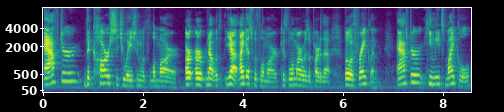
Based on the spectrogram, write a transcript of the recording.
After the car situation with Lamar, or, or not with yeah, I guess with Lamar because Lamar was a part of that, but with Franklin, after he meets Michael,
